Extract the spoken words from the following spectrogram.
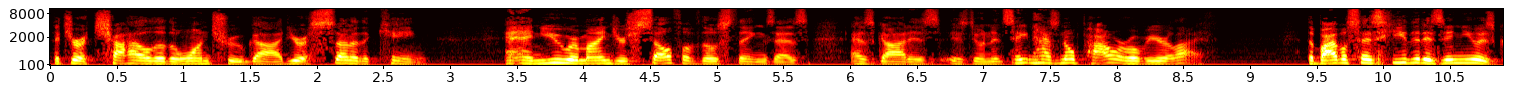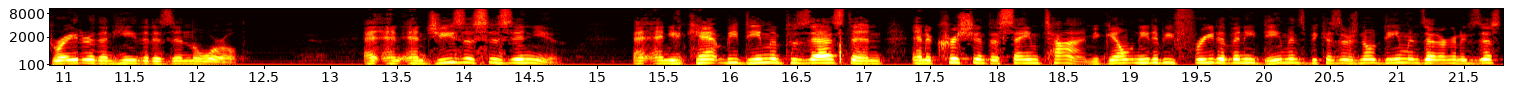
that you're a child of the one true God, you're a son of the King. And you remind yourself of those things as, as God is, is doing. And Satan has no power over your life. The Bible says, He that is in you is greater than he that is in the world. And, and, and Jesus is in you. And, and you can't be demon possessed and, and a Christian at the same time. You don't need to be freed of any demons because there's no demons that are going to exist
